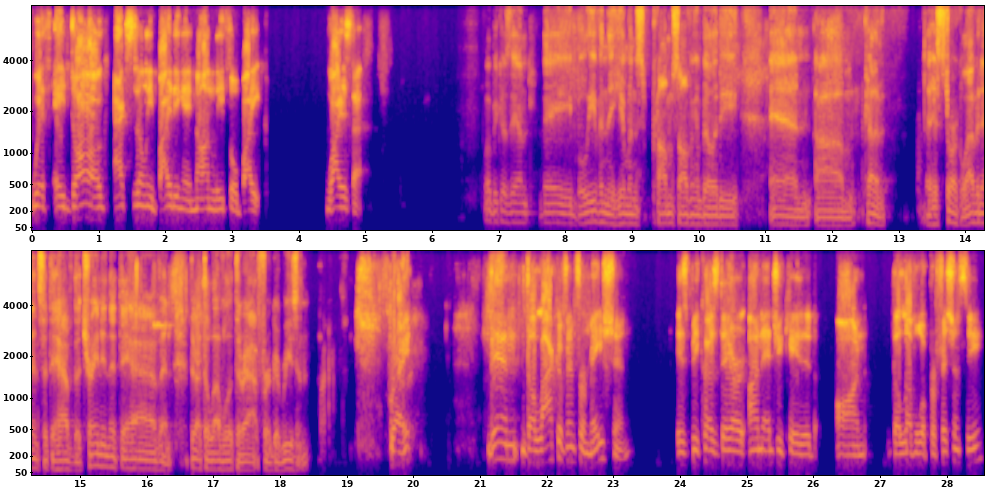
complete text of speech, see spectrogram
with a dog accidentally biting a non-lethal bite. Why is that? Well, because they they believe in the human's problem solving ability and um, kind of the historical evidence that they have, the training that they have, and they're at the level that they're at for a good reason. right? Then the lack of information is because they are uneducated on the level of proficiency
